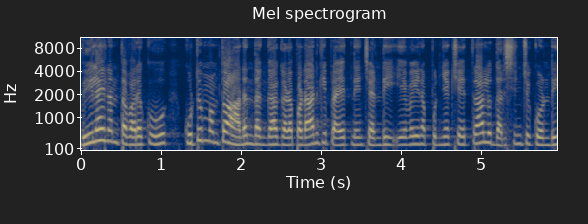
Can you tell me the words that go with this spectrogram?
వీలైనంత వరకు కుటుంబంతో ఆనందంగా గడపడానికి ప్రయత్నించండి. ఏవైనా పుణ్యక్షేత్రాలు దర్శించుకోండి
